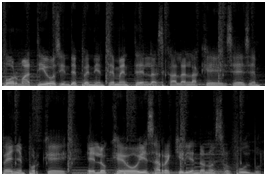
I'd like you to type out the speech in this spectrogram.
formativos independientemente en la escala en la que se desempeñen, porque es lo que hoy está requiriendo nuestro fútbol.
